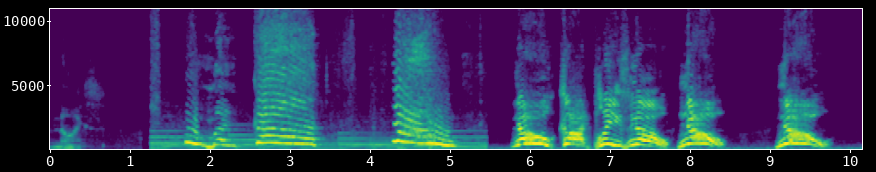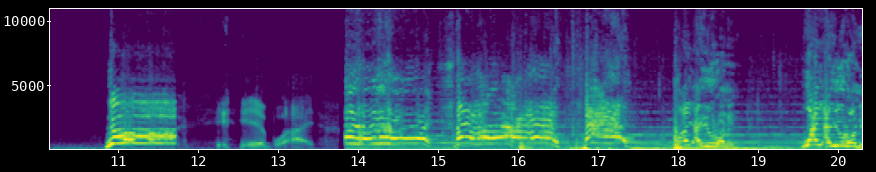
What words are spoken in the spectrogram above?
Nice. Oh my please, no! No! No! No! yeah, boy. Why are you running? Why are you running?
